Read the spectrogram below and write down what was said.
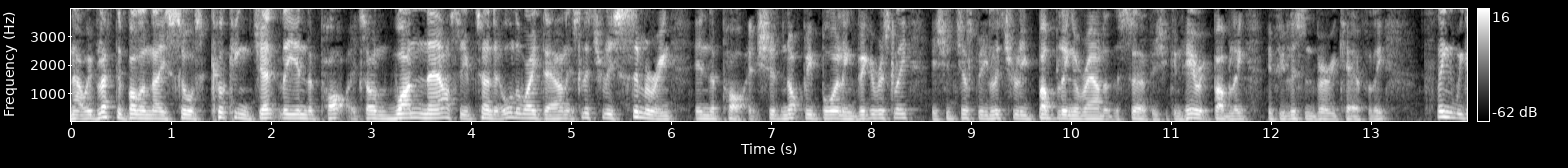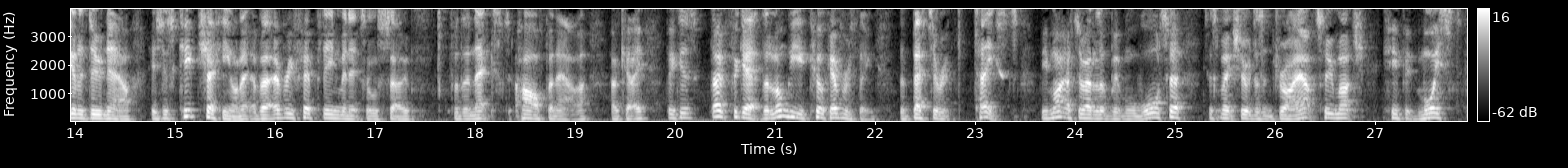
Now we've left the bolognese sauce cooking gently in the pot. It's on one now, so you've turned it all the way down. It's literally simmering in the pot. It should not be boiling vigorously. It should just be literally bubbling around at the surface. You can hear it bubbling if you listen very carefully. The thing we're going to do now is just keep checking on it about every 15 minutes or so for the next half an hour, okay? Because don't forget, the longer you cook everything, the better it tastes. We might have to add a little bit more water, just make sure it doesn't dry out too much, keep it moist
